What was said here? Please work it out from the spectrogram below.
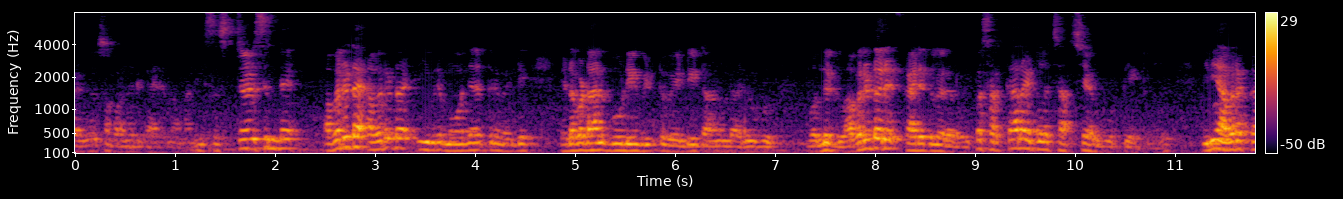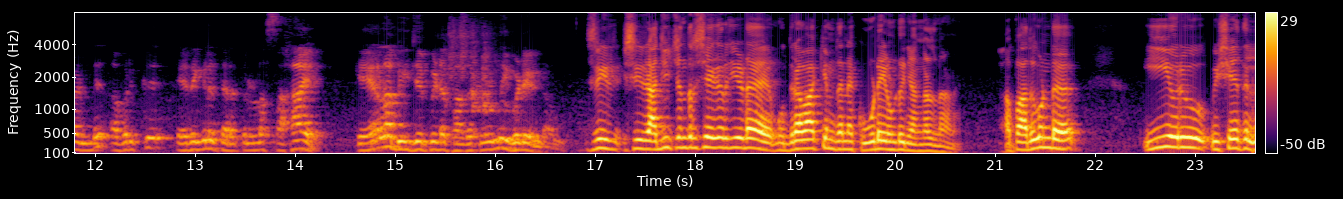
കഴിഞ്ഞ ദിവസം പറഞ്ഞൊരു കാര്യം ഈ സിസ്റ്റേഴ്സിന്റെ അവരുടെ അവരുടെ ഈ ഒരു മോചനത്തിന് വേണ്ടി ഇടപെടാൻ കൂടി വിട്ട് വേണ്ടിയിട്ടാണല്ലോ അനൂപ് വന്നിട്ടുള്ളത് അവരുടെ ഒരു കാര്യത്തിൽ ഒരു ഇടപെടൽ ഇപ്പൊ സർക്കാരായിട്ടുള്ള ചർച്ചയാണ് പൂർത്തിയായിട്ടുള്ളത്. ഇനി അവരെ കണ്ട് അവർക്ക് ഏതെങ്കിലും തരത്തിലുള്ള സഹായം കേരള ബി ജെ പിയുടെ ഭാഗത്തു നിന്ന് ഇവിടെ ഉണ്ടാവും. ശ്രീ ശ്രീ രാജീവ് ചന്ദ്രശേഖർജിയുടെ മുദ്രാവാക്യം തന്നെ കൂടെയുണ്ട് ഞങ്ങൾ എന്നാണ് അപ്പോൾ അതുകൊണ്ട് ഈ ഒരു വിഷയത്തിൽ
